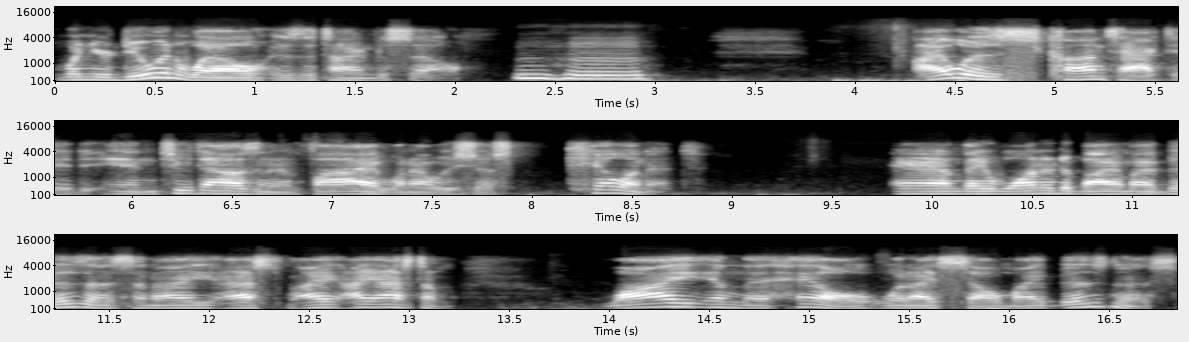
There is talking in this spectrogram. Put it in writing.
when you're doing well is the time to sell. Mm-hmm. I was contacted in 2005 when I was just killing it and they wanted to buy my business and i asked i, I asked them why in the hell would i sell my business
